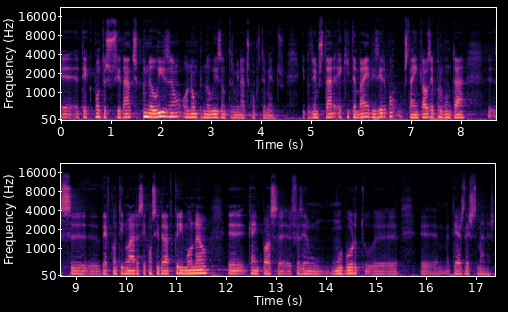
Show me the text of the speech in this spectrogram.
é eh, até que ponto as sociedades penalizam ou não penalizam determinados comportamentos. E poderíamos estar aqui também a dizer, bom, o que está em causa é perguntar se eh, deve continuar a ser considerado crime ou não eh, quem possa fazer um, um aborto eh, até às 10 semanas.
